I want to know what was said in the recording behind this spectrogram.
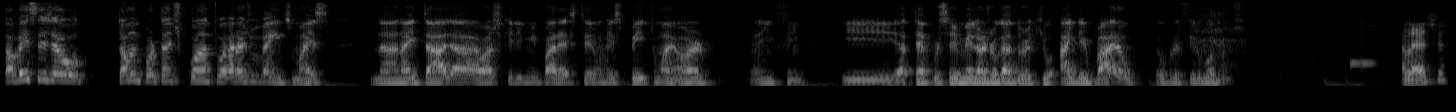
Talvez seja o, tão importante quanto era na Juventus, mas na, na Itália eu acho que ele me parece ter um respeito maior, enfim. E até por ser melhor jogador que o Viral, eu prefiro o Bonucci. Alessia?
